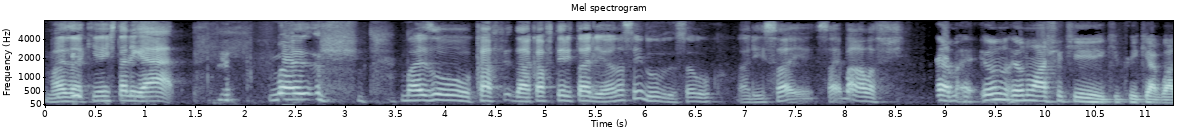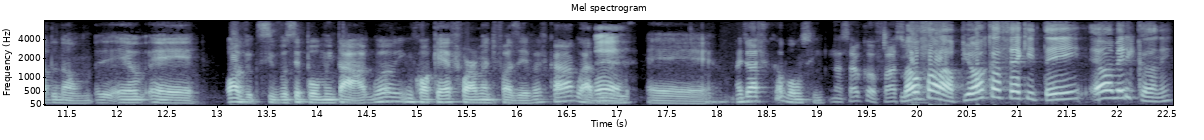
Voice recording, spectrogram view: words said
Mas aqui a gente tá ligado. Mas, mas o cafe, da cafeteira italiana, sem dúvida, você é louco. Ali sai, sai bala, fi. É, eu, eu não acho que, que fique aguado, não. É, é óbvio que se você pôr muita água, em qualquer forma de fazer, vai ficar aguado. É. Mas, é, mas eu acho que fica bom, sim. Não sabe o que eu faço? Mas eu vou falar, o pior café que tem é o americano, hein?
